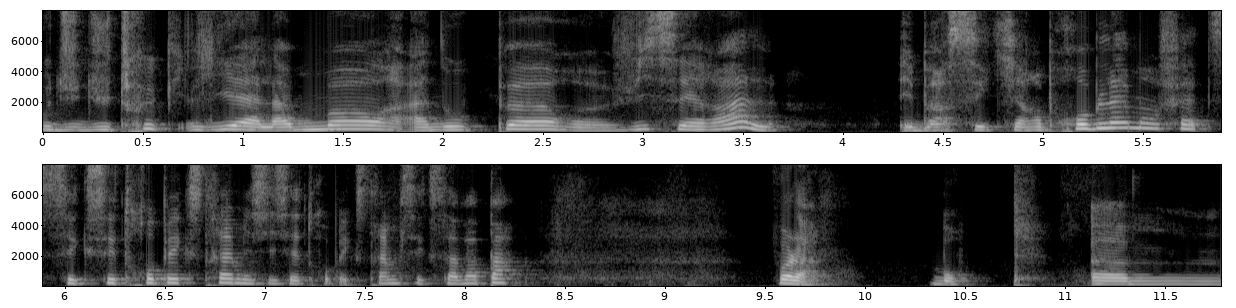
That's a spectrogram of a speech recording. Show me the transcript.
ou du, truc lié à la mort, à nos peurs euh, viscérales, eh ben c'est qu'il y a un problème en fait, c'est que c'est trop extrême, et si c'est trop extrême, c'est que ça va pas. Voilà. Bon. Euh,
